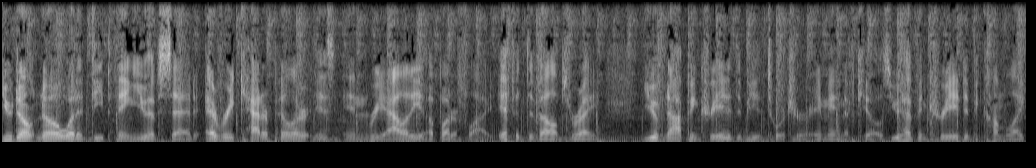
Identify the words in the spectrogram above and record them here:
You don't know what a deep thing you have said. Every caterpillar is in reality a butterfly, if it develops right. You have not been created to be a torturer, a man of kills. You have been created to become like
